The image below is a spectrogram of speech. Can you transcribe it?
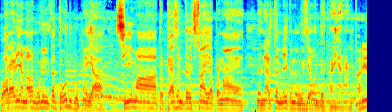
போராடி என்னால் முடியல தான் தோண்டு போட்டேன் ஐயா. சீமா இப்போ பேசணத்தை வச்சு தான் ஐயா இப்போ நான் இந்த நிலத்தை மேய்க்கணும் உறுதியாக வந்திருக்கேன் ஐயா நான். நிறைய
